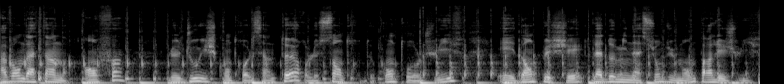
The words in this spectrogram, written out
avant d'atteindre enfin le Jewish Control Center, le centre de contrôle juif, et d'empêcher la domination du monde par les juifs.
